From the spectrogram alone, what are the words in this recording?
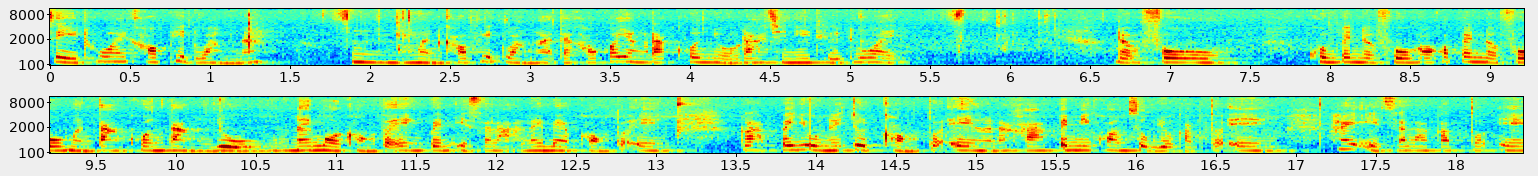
สี่ถ้วยเขาผิดหวังนะ อืม เหมือนเขาผิดหวังอะแต่เขาก็ยังรักคุณอยู่ราชินีถือถ้วยเดอะฟูคุณเป็นเดอะฟูเขาก็เป็นเดอะฟูเหมือนต่างคนต่างอยู่ ในโหมดของตัวเองเป็นอิสระในแบบของตัวเอง กลับไปอยู่ในจุดของตัวเองนะคะ เป็นมีความสุขอยู่กับตัวเอง ให้อิสระกับตัวเอง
